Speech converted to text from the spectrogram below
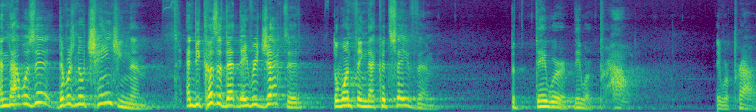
And that was it. There was no changing them. And because of that, they rejected the one thing that could save them. But they were, they were proud. They were proud.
